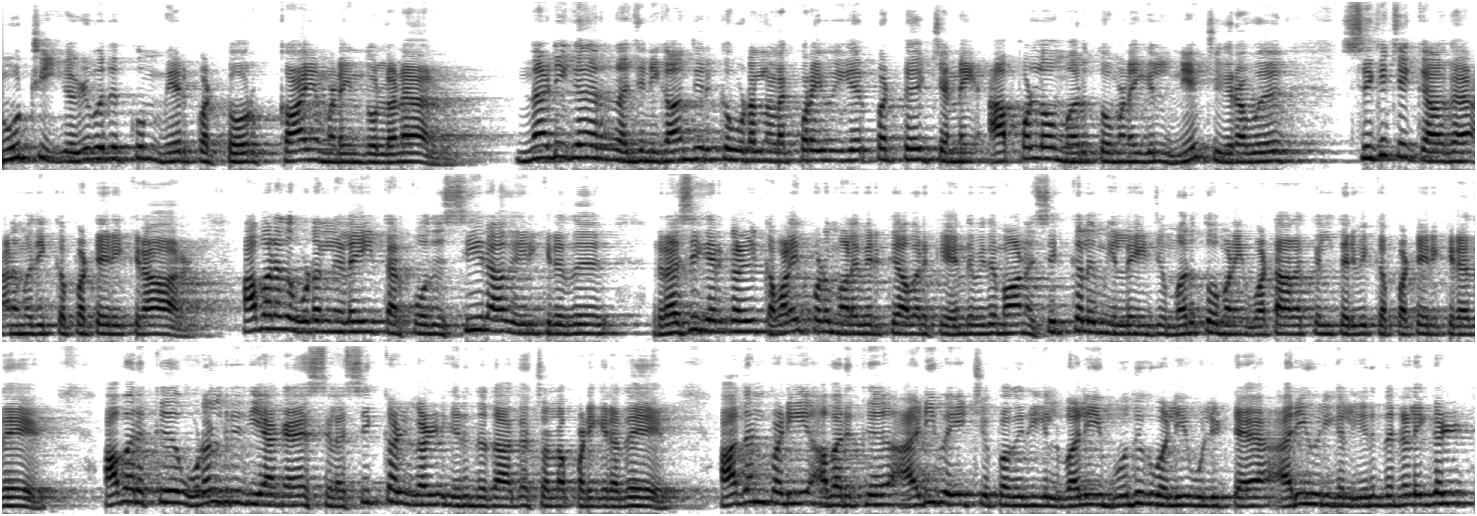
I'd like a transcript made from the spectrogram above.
நூற்றி எழுபதுக்கும் மேற்பட்டோர் காயமடைந்துள்ளனர். நடிகர் ரஜினிகாந்திற்கு உடல்நலக்குறைவு ஏற்பட்டு சென்னை அப்பல்லோ மருத்துவமனையில் நேற்று இரவு சிகிச்சைக்காக அனுமதிக்கப்பட்டிருக்கிறார். அவரது உடல்நிலை தற்போது சீராக இருக்கிறது. ரசிகர்கள் கவலைப்படும் அளவிற்கு அவருக்கு எந்தவிதமான சிக்கலும் இல்லை என்று மருத்துவமனை வட்டாரத்தில் தெரிவிக்கப்பட்டிருக்கிறது. அவருக்கு உடல் ரீதியாக சில சிக்கல்கள் இருந்ததாக சொல்லப்படுகிறது. அதன்படி அவருக்கு அடிவயிற்று பகுதியில் வலி முதுகு வலி உள்ளிட்ட அறிகுறிகள் இருந்த நிலைகள்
